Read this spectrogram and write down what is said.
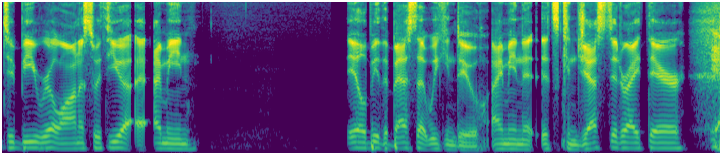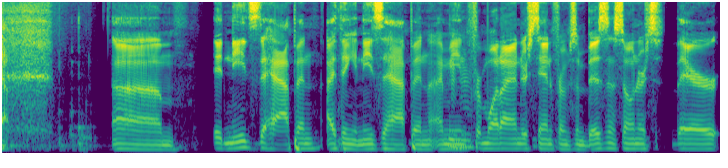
to be real honest with you, I, I mean, it'll be the best that we can do. I mean, it, it's congested right there. yeah. Um, it needs to happen. I think it needs to happen. I mean, from what I understand from some business owners there,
